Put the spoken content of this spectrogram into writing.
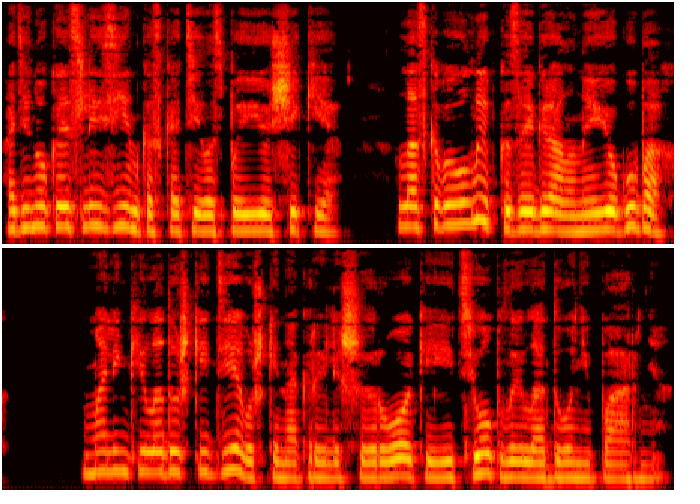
Одинокая слезинка скатилась по ее щеке, Ласковая улыбка заиграла на ее губах. Маленькие ладошки девушки накрыли широкие и теплые ладони парня.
